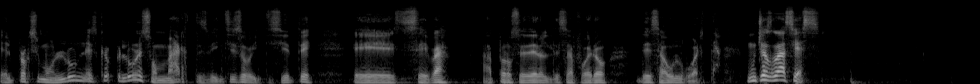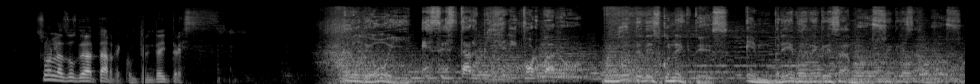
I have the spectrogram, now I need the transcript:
el próximo lunes, creo que lunes o martes, 26 o 27, eh, se va a proceder al desafuero de Saúl Huerta. Muchas gracias. Son las 2 de la tarde con 33. Lo de hoy es estar bien informado. No te desconectes. En breve regresamos. Regresamos.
